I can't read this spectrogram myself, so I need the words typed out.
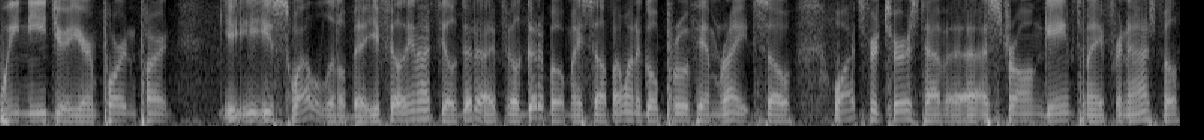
we need you, you're important part, you, you swell a little bit. You feel, you know, I feel good. I feel good about myself. I want to go prove him right. So watch for Turris to have a, a strong game tonight for Nashville,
